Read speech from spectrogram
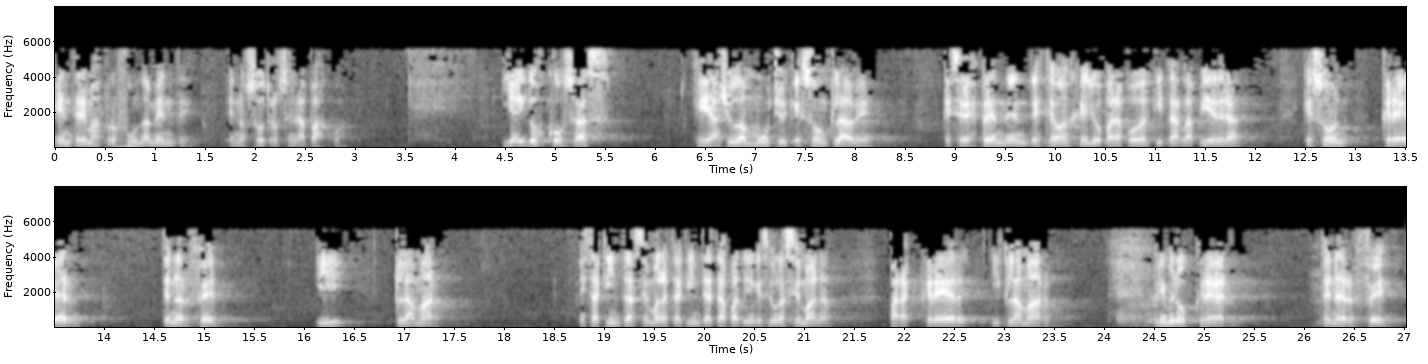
entre más profundamente en nosotros en la Pascua. Y hay dos cosas que ayudan mucho y que son clave, que se desprenden de este Evangelio para poder quitar la piedra, que son creer, tener fe y clamar. Esta quinta semana, esta quinta etapa tiene que ser una semana para creer y clamar. Primero creer, tener fe,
